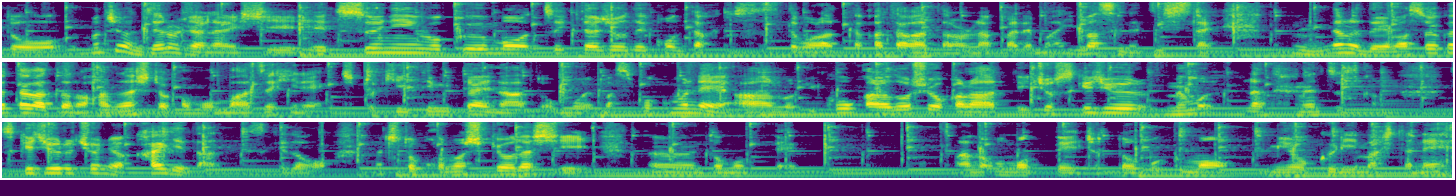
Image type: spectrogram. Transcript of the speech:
と、もちろんゼロじゃないし、えっと、数人僕もツイッター上でコンタクトさせてもらった方々の中で、まあ、いますね、実際。うん、なので、まあ、そういう方々の話とかも、まあ、ぜひね、ちょっと聞いてみたいなと思います。僕もね、あの行こうかな、どうしようかなって、一応スケジュール、メモ、なんていうんですか、スケジュール帳には書いてたんですけど、まあ、ちょっとこの主況だし、うんと思って、あの思って、ちょっと僕も見送りましたね。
